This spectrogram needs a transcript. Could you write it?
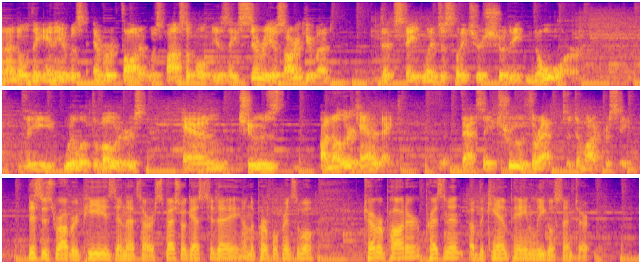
and I don't think any of us ever thought it was possible, is a serious argument that state legislatures should ignore the will of the voters and choose another candidate. That's a true threat to democracy. This is Robert Pease, and that's our special guest today on The Purple Principle, Trevor Potter, president of the Campaign Legal Center.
